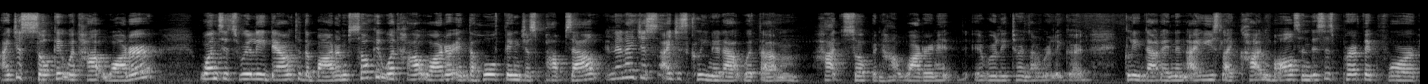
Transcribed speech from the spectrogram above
I just soak it with hot water once it's really down to the bottom soak it with hot water and the whole thing just pops out. And then I just I just clean it out with um, hot soap and hot water and it, it really turns out really good. Cleaned out and then I use like cotton balls and this is perfect for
